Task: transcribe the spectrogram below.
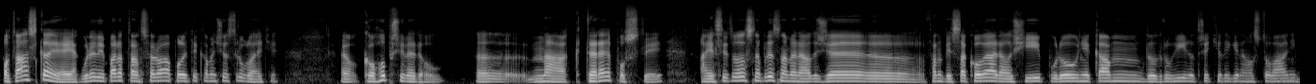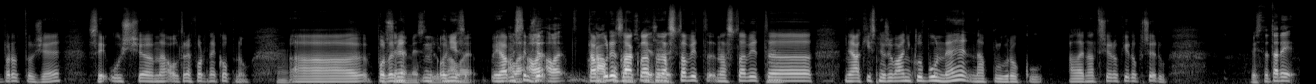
Otázka je, jak bude vypadat transferová politika Manchesteru v létě. Jo, koho přivedou, na které posty a jestli to zase nebude znamenat, že fan eh, Bisakové a další půjdou někam do druhé, do třetí ligy na hostování, hmm. protože si už na Old Trafford nekopnou. Hmm. A podle mě, nemyslím, oni, ale, já myslím, ale, ale, že tam bude základ nastavit, nastavit hmm. nějaký směřování klubu ne na půl roku, ale na tři roky dopředu. Vy jste tady uh,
